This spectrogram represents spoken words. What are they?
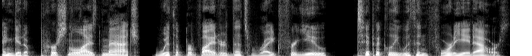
and get a personalized match with a provider that's right for you, typically within 48 hours.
